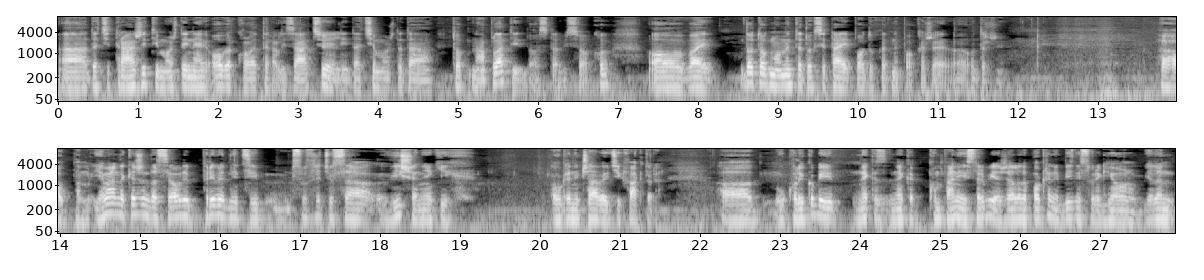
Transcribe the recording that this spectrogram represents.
a, da će tražiti možda i ne overkolateralizaciju ili da će možda da to naplati dosta visoko, ovaj, do tog momenta dok se taj poduhvat ne pokaže održiv. Pa, ja moram da kažem da se ovde privrednici susreću sa više nekih ograničavajućih faktora. A, ukoliko bi neka, neka kompanija iz Srbije žela da pokrene biznis u regionu, jedan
